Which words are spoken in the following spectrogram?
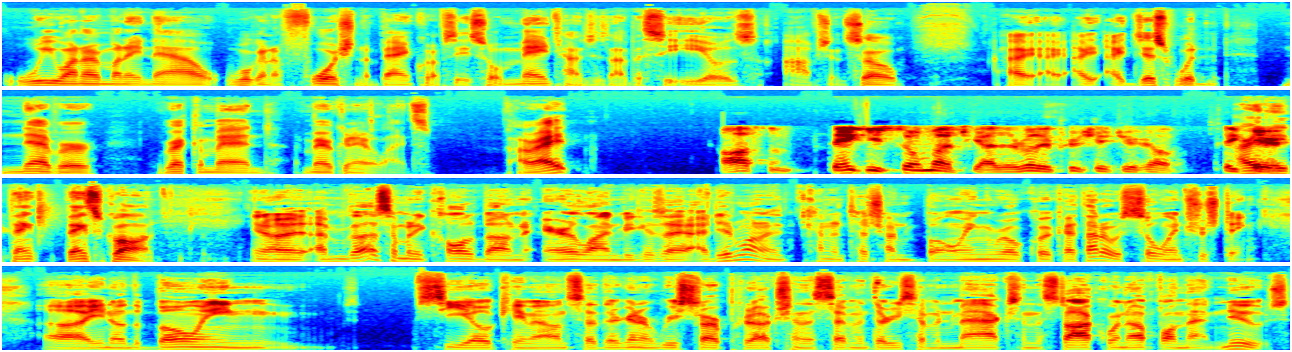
We want our money now. We're going to force you into bankruptcy." So many times it's not the CEO's option. So I, I, I just would never recommend American Airlines. All right. Awesome. Thank you so much, guys. I really appreciate your help. Take All right, care. Lee, thank- thanks for calling. You know, I'm glad somebody called about an airline because I, I did want to kind of touch on Boeing real quick. I thought it was so interesting. Uh, you know, the Boeing CEO came out and said they're going to restart production of the 737 MAX, and the stock went up on that news.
